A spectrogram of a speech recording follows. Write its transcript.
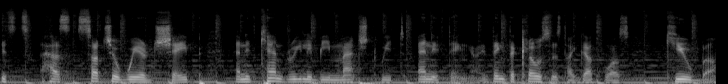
It has such a weird shape and it can't really be matched with anything. I think the closest I got was Cuba.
